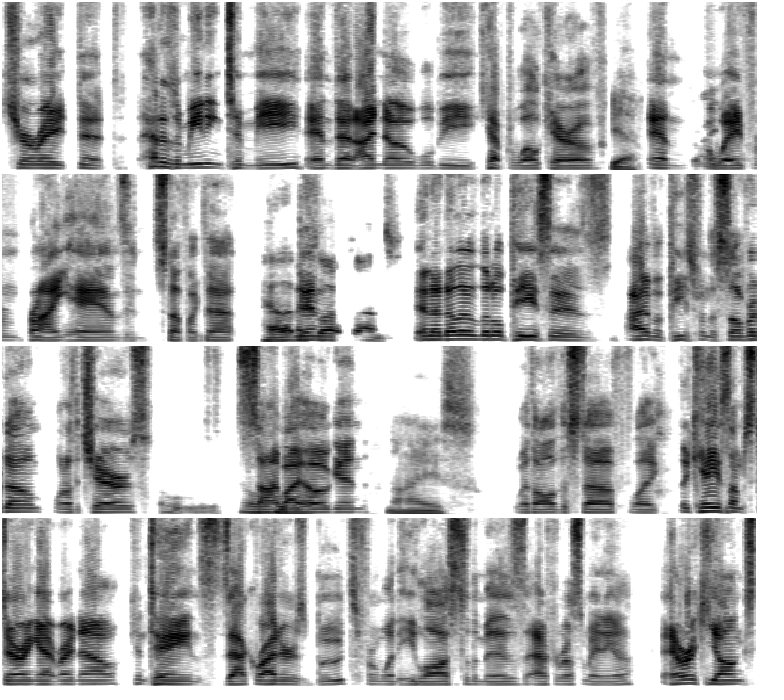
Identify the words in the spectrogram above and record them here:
curate that has a meaning to me, and that I know will be kept well care of, Yeah. and Right. away from prying hands and stuff like that. Yeah, that makes Then- a lot of sense. And another little piece is I have a piece from the Silver Dome, one of the chairs, oh, signed by Oh. Hogan. Nice. with all the stuff. Like the case I'm staring at right now contains Zack Ryder's boots from when he lost to The Miz after WrestleMania. Eric Young's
